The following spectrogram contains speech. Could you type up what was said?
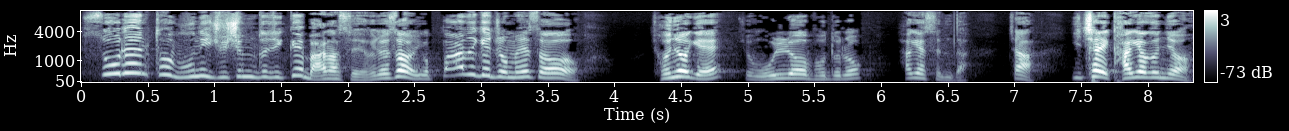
소렌토 문의 주신 분들이 꽤 많았어요. 그래서 이거 빠르게 좀 해서 저녁에 좀 올려보도록 하겠습니다. 자, 이 차의 가격은요.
